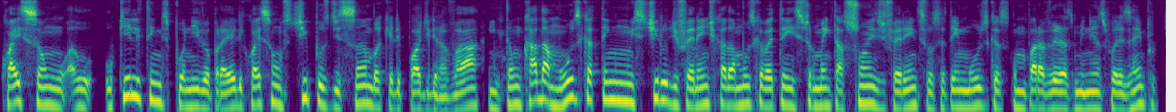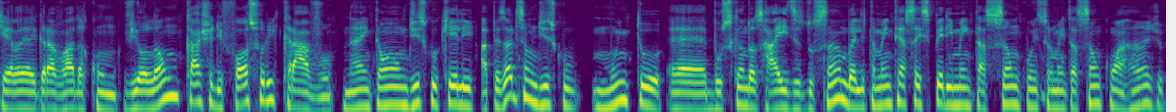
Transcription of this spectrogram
quais são o, o que ele tem disponível para ele, quais são os tipos de samba que ele pode gravar. Então cada música tem um estilo diferente, cada música vai ter instrumentações diferentes. Você tem músicas como para ver as meninas, por exemplo, que ela é gravada com violão, caixa de fósforo e cravo, né? Então é um disco que ele, apesar de ser um disco muito é, buscando as raízes do samba, ele também tem essa experimentação com instrumentação, com arranjo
